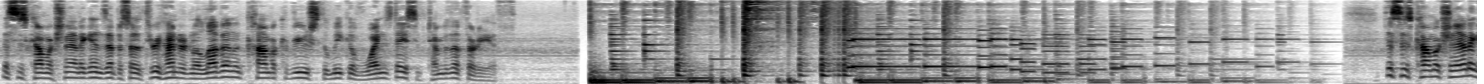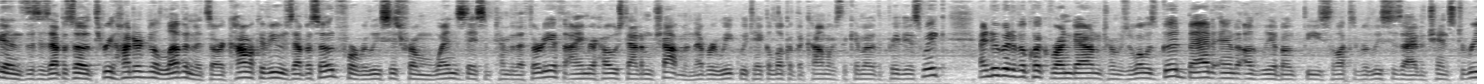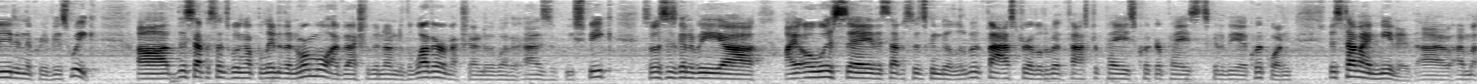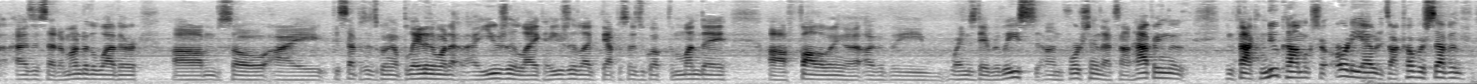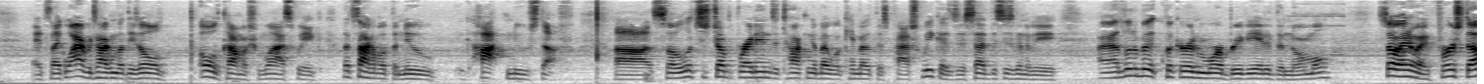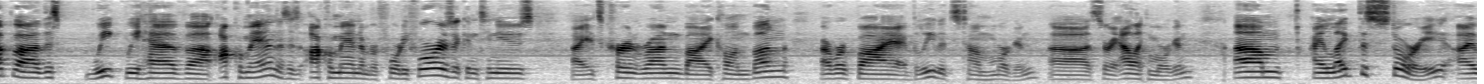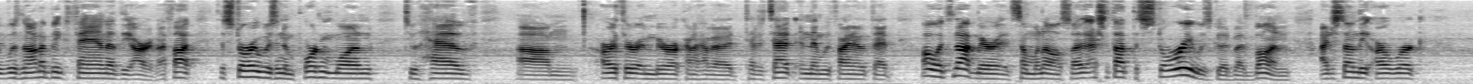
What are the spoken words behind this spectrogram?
This is Comic Shenanigans, episode 311, comic reviews the week of Wednesday, September the 30th. This is Comic Shenanigans. This is episode 311. It's our comic reviews episode for releases from Wednesday, September the 30th. I am your host, Adam Chapman. Every week we take a look at the comics that came out the previous week and do a bit of a quick rundown in terms of what was good, bad, and ugly about the selected releases I had a chance to read in the previous week. Uh, this episode's going up later than normal. I've actually been under the weather. I'm actually under the weather as we speak. So this is going to be, uh, I always say this episode's going to be a little bit faster, a little bit faster pace, quicker pace. It's going to be a quick one. This time I mean it. I'm, as I said, I'm under the weather. Um, so I this episode's going up later than what I usually like. I usually like the episodes to go up the Monday uh, following a, uh, a, the Wednesday release. Unfortunately, that's not happening. In fact, new comics are already out. It's October 7th. It's like, why are we talking about these old old comics from last week? Let's talk about the new, hot new stuff. Uh, so let's just jump right into talking about what came out this past week. As I said, this is going to be a little bit quicker and more abbreviated than normal. So anyway, first up uh, this week we have uh, Aquaman. This is Aquaman number 44 as it continues uh, its current run by Cullen Bunn. Artwork by, I believe it's Tom Morgan. Uh, sorry, Alec Morgan. Um, I liked the story. I was not a big fan of the art. I thought the story was an important one to have um, Arthur and Mera kind of have a tete-a-tete, and then we find out that oh, it's not Mera, it's someone else. So I actually thought the story was good by Bunn. I just found the artwork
